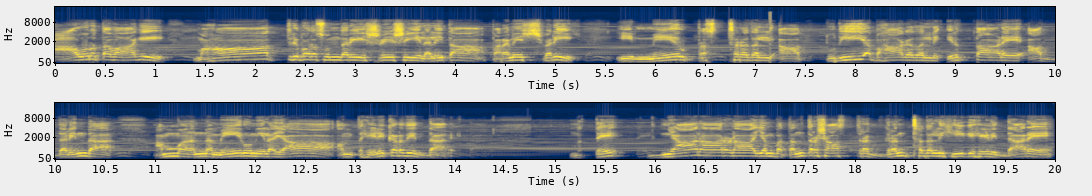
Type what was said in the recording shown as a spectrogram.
ಆವೃತವಾಗಿ ಮಹಾತ್ರಿಪುರ ಸುಂದರಿ ಶ್ರೀ ಶ್ರೀ ಲಲಿತಾ ಪರಮೇಶ್ವರಿ ಈ ಮೇರು ಪ್ರಸ್ಥರದಲ್ಲಿ ಆ ತುದಿಯ ಭಾಗದಲ್ಲಿ ಇರ್ತಾಳೆ ಆದ್ದರಿಂದ ಅಮ್ಮನನ್ನ ಮೇರು ನಿಲಯ ಅಂತ ಹೇಳಿ ಕರೆದಿದ್ದಾರೆ. ಮತ್ತೆ ಜ್ಞಾನಾರಣ ಎಂಬ ತಂತ್ರಶಾಸ್ತ್ರ ಗ್ರಂಥದಲ್ಲಿ ಹೀಗೆ ಹೇಳಿದ್ದಾರೆ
